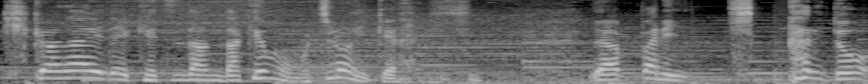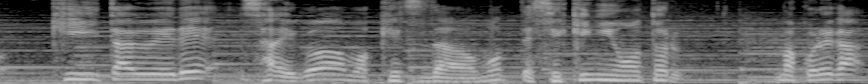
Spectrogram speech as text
聞かないで決断だけももちろんいけないしやっぱりしっかりと聞いた上で最後はもう決断を持って責任を取る。まあこれが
